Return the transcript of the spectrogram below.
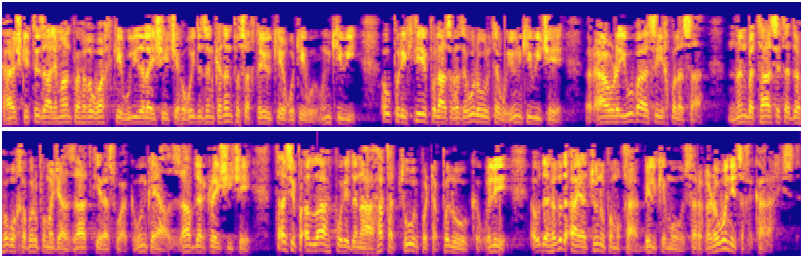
کاش کې ته ظالمان په هغه وخت کې ولیدلای شي چې هغوی د ځنکدن په سختیو کې غوټي وو انکی وی او پرختي په لاس غزول ورته وینکی وی چې راوړی وباسي خپل سره نن به تاسو ته د هغو خبرو په مجازات کې رسوا کوونکی عذاب درکړی شي چې تاسو په الله پورې د ناحقه تور په ټپلو کولی او د هغه د آیاتونو په مقابل کې مو سرغړونې څخه کار اخیست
